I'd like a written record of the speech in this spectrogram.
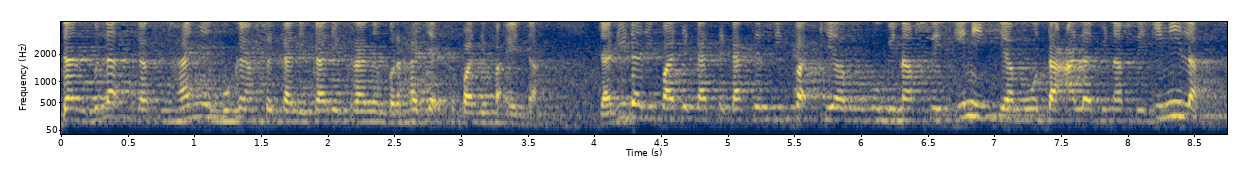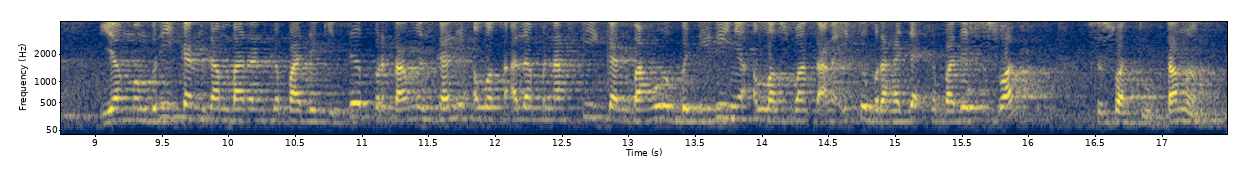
dan belas kasihannya bukan sekali-kali kerana berhajat kepada faedah. Jadi daripada kata-kata sifat qiyamuhu binafsih ini, qiyamuhu ta'ala binafsih inilah yang memberikan gambaran kepada kita pertama sekali Allah Taala menafikan bahawa berdirinya Allah Subhanahu Taala itu berhajat kepada sesuatu sesuatu. Pertama,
